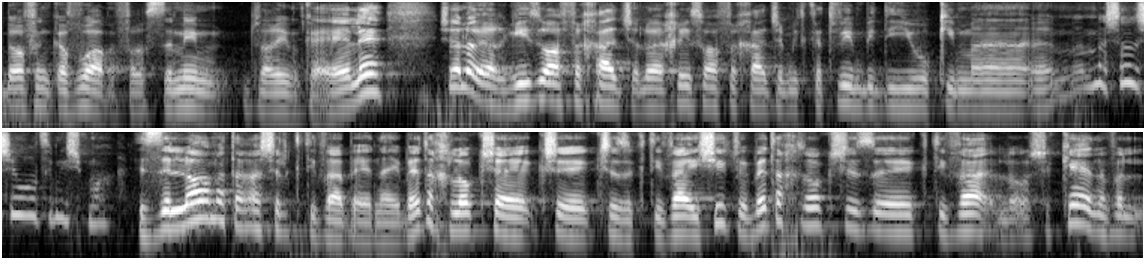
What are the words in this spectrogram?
באופן קבוע מפרסמים דברים כאלה, שלא ירגיזו אף אחד, שלא יכעיסו אף אחד, שמתכתבים בדיוק עם ה... מה שאנשים רוצים לשמוע. זה לא המטרה של כתיבה בעיניי, בטח לא כש, כש, כשזה כתיבה אישית, ובטח לא כשזה כתיבה, לא שכן, אבל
